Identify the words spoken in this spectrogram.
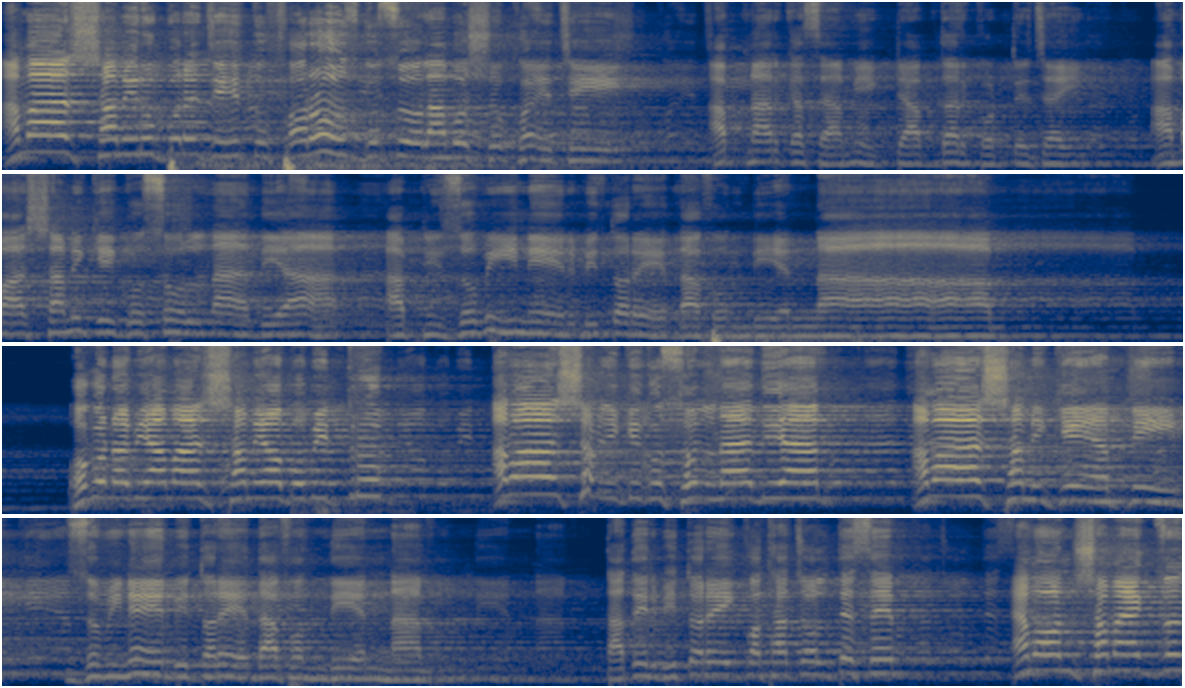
আমার স্বামীর উপরে যেহেতু ফরজ গোসল আবশ্যক হয়েছে, আপনার কাছে আমি একটি আবদার করতে চাই। আমার স্বামীকে গোসল না দিয়া আপনি জমিনের ভিতরে দাফন দিয়েন না। ওগো নবী, আমার স্বামী অপবিত্র। আমার স্বামীকে গোসল না দিয়া আমার স্বামীকে আপনি জমিনের ভিতরে দাফন দিয়েন না। তাদের ভিতরে এই কথা চলতেছে। এমন সময় একজন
